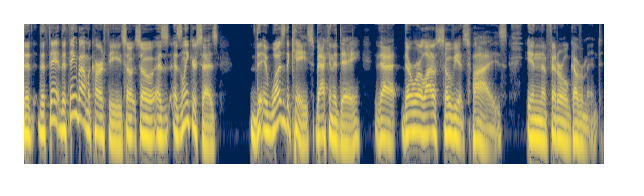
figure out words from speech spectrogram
the the thing the thing about McCarthy, so so as as Linker says, the, it was the case back in the day that there were a lot of Soviet spies in the federal government.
